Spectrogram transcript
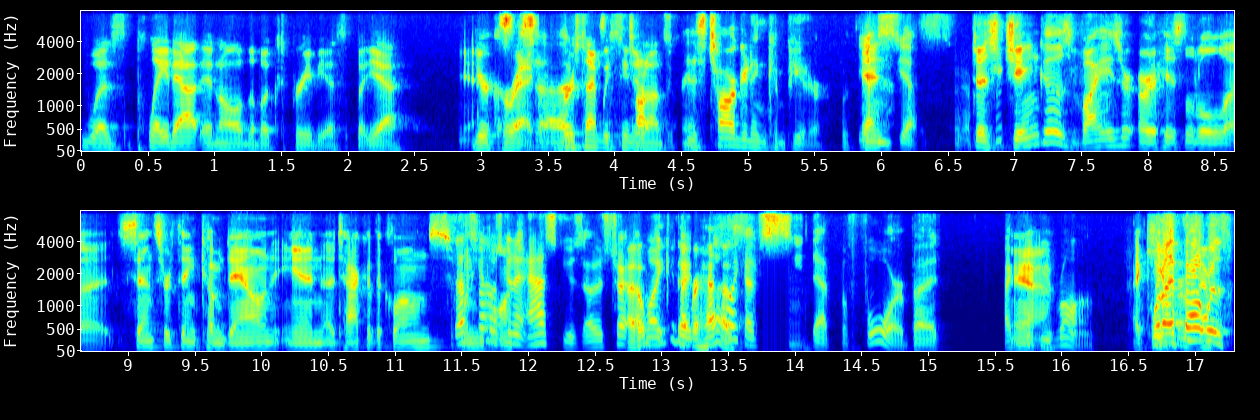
was played out in all of the books previous. But yeah, Yeah. you're correct. Uh, First time we've seen tar- it on screen. His targeting computer. Yes, And- yes. Does Jango's visor or his little uh, sensor thing come down in Attack of the Clones? That's when what I was going to ask you. Is I was trying. I don't I'm like, think it ever I feel like I've seen that before, but I Yeah. could be wrong. I What I thought remember- was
